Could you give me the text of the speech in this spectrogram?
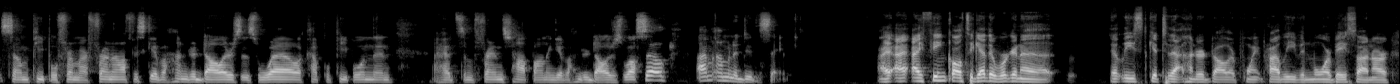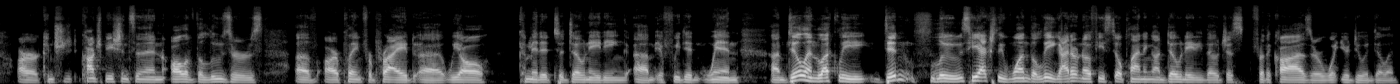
some people from our front office give a hundred dollars as well. A couple people, and then I had some friends hop on and give a hundred dollars as well. So I'm I'm going to do the same. I I think altogether we're gonna at least get to that hundred dollar point, probably even more based on our our contributions and then all of the losers of our playing for pride. Uh, we all committed to donating um, if we didn't win. Um, Dylan luckily didn't lose. He actually won the league. I don't know if he's still planning on donating though, just for the cause or what you're doing, Dylan.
